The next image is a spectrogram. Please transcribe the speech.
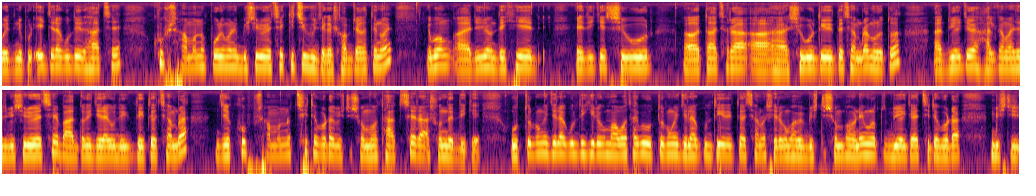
মেদিনীপুর এই জেলাগুলিতে দেখা যাচ্ছে খুব সামান্য পরিমাণে বৃষ্টি রয়েছে কিছু কিছু জায়গায় সব জায়গাতে নয়। এবং যদি আমরা দেখি এদিকে শিউর তাছাড়া আহ, হ্যাঁ শিউর দিকে দেখতেছি আমরা মূলত দুই এক জায়গায় হালকা মাঝারি বৃষ্টি রয়েছে। বাদ বাকি জেলাগুলো দেখতে পাচ্ছি আমরা যে খুব সামান্য ছিটে ফোটা বৃষ্টির সম্ভাবনা থাকছে সন্ধ্যের দিকে। উত্তরবঙ্গের জেলাগুলিতে কীরকম আবহাওয়া থাকবে? উত্তরবঙ্গের জেলাগুলি থেকে দেখতে পাচ্ছি আমরা সেরকমভাবে বৃষ্টির সম্ভাবনা নেই। মূলত দুই এক জায়গায় ছিটে ফোটা বৃষ্টির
